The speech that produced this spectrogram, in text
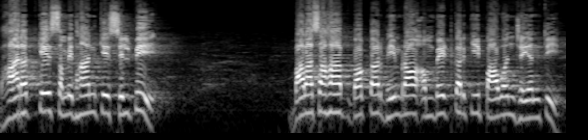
भारत के संविधान के शिल्पी बाबा साहब डॉक्टर भीमराव अंबेडकर की पावन जयंती।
